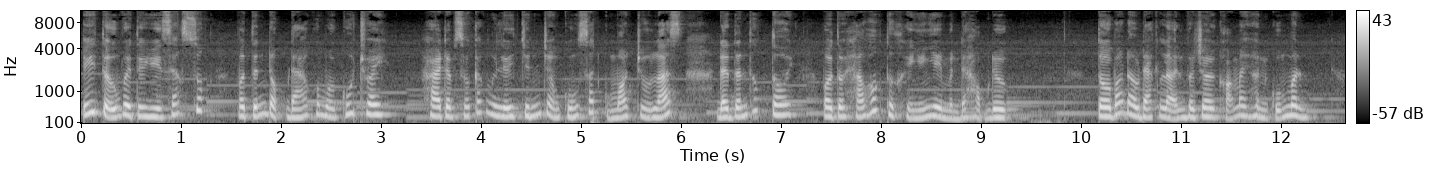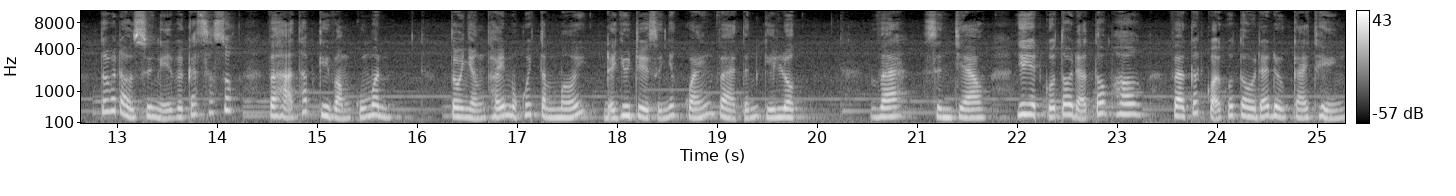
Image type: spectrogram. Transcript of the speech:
Ý tưởng về tư duy xác suất và tính độc đáo của mỗi cú trade Hai trong số các nguyên lý chính trong cuốn sách của Modulas đã đánh thức tôi và tôi háo hức thực hiện những gì mình đã học được. Tôi bắt đầu đặt lệnh và rời khỏi màn hình của mình. Tôi bắt đầu suy nghĩ về cách xác suất và hạ thấp kỳ vọng của mình. Tôi nhận thấy một quyết tâm mới để duy trì sự nhất quán và tính kỷ luật. Và, xin chào, giao dịch của tôi đã tốt hơn và kết quả của tôi đã được cải thiện.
